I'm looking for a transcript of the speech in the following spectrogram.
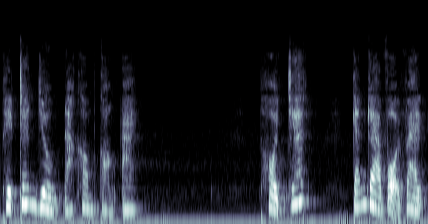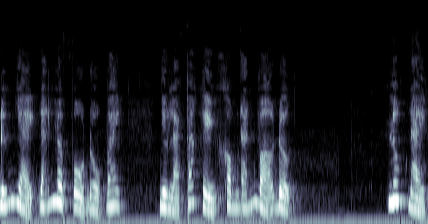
thì trên giường đã không còn ai. Thôi chết, cánh gà vội vàng đứng dậy đánh lên phù đồ vây, nhưng lại phát hiện không đánh vỡ được. Lúc này,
